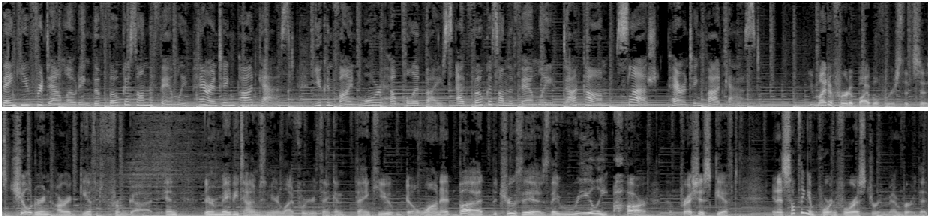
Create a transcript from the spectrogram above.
Thank you for downloading the Focus on the Family Parenting Podcast. You can find more helpful advice at focusonthefamily.com slash parenting podcast. You might have heard a Bible verse that says, Children are a gift from God. And there may be times in your life where you're thinking, Thank you, don't want it. But the truth is, they really are a precious gift. And it's something important for us to remember that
